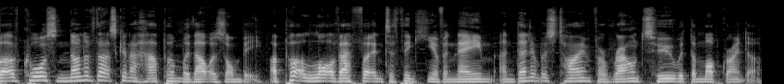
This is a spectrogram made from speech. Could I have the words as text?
But of course, none of that's going to happen without a zombie. I put a lot of effort into thinking of a name, and then it was time for round 2 with the mob grinder.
